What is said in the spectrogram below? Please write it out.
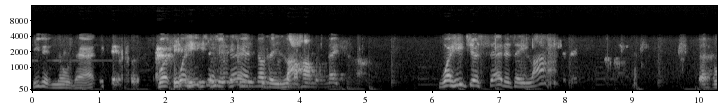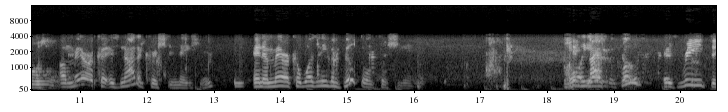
He didn't know that. But what he, just said is a lie. What he just said is a lie. That's bullshit. America is not a Christian nation, and America wasn't even built on Christianity. All he has to do is read the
